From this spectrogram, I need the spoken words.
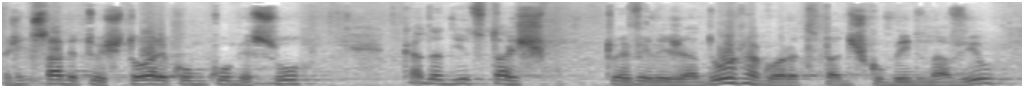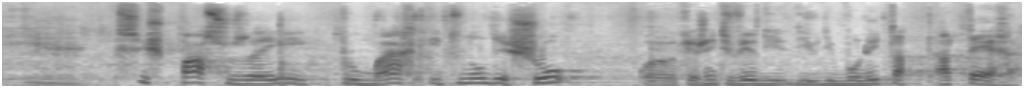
a gente sabe a tua história, como começou, cada dia tu estás tu é velejador, agora tu está descobrindo navio. Esses passos aí para o mar e tu não deixou que a gente vê de, de, de bonito a, terra,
